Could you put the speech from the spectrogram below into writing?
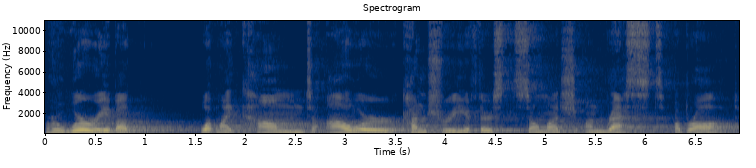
or who worry about what might come to our country if there's so much unrest abroad.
